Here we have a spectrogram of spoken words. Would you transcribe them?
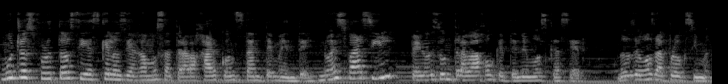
muchos frutos si es que los llegamos a trabajar constantemente. No es fácil, pero es un trabajo que tenemos que hacer. Nos vemos la próxima.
